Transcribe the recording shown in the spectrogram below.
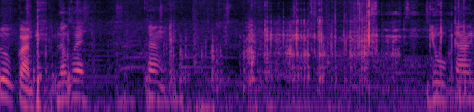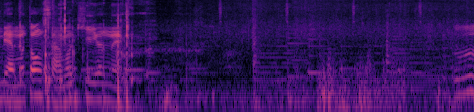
รูปก่อนแล้วค่อยตั้งอยู่กลางแดดมันต้องสามัคคีกันหน่อย เออ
